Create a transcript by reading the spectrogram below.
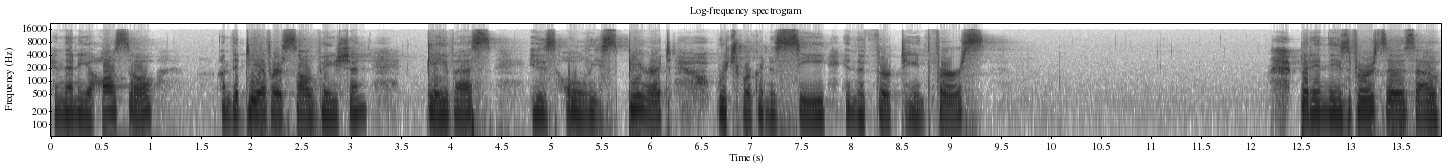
and then He also, on the day of our salvation, gave us His Holy Spirit, which we're going to see in the 13th verse. But in these verses of,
